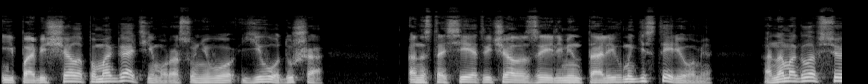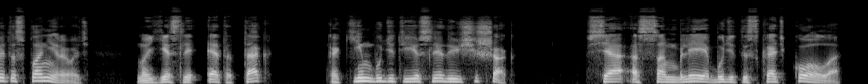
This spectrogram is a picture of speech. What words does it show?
и пообещала помогать ему, раз у него его душа. Анастасия отвечала за элементалей в магистериуме. Она могла все это спланировать, но если это так, Каким будет ее следующий шаг? Вся ассамблея будет искать Колла.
